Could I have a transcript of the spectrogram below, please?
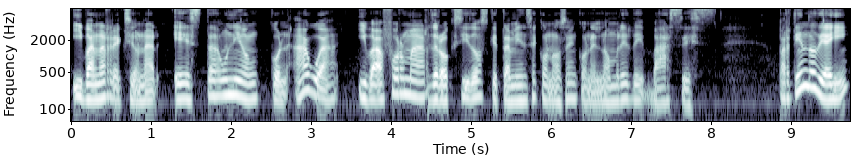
y van a reaccionar esta unión con agua y va a formar hidróxidos que también se conocen con el nombre de bases. Partiendo de ahí,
